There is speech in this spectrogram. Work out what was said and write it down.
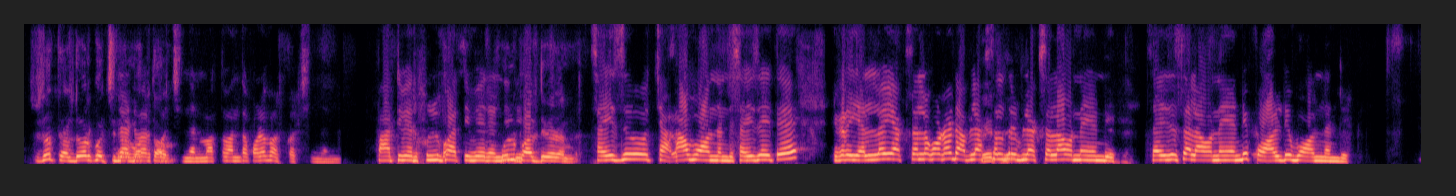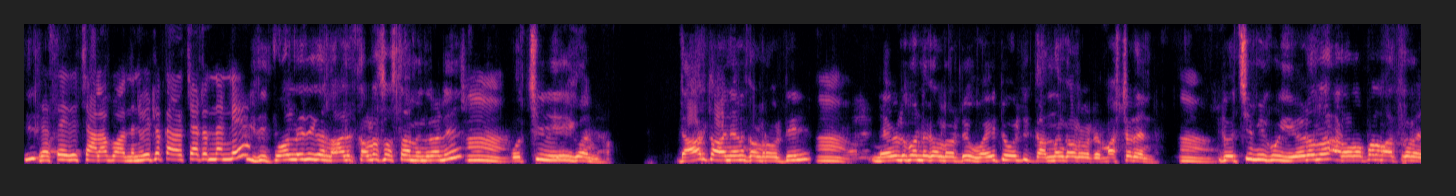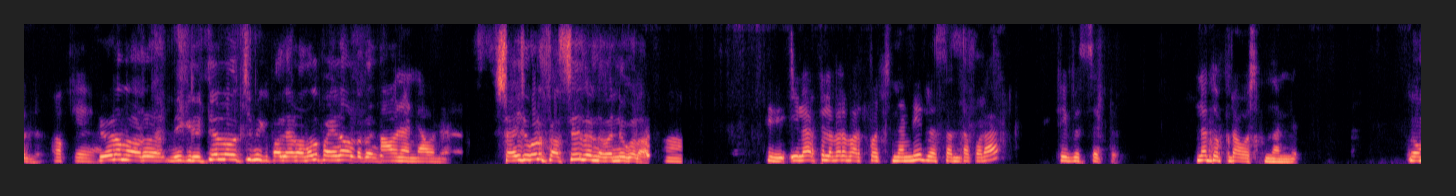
చూసా థ్రెడ్ వర్క్ వచ్చింది వర్క్ వచ్చిందండి మొత్తం అంతా కూడా వర్క్ వచ్చిందండి. Party wear full party wear అండి. పార్టీ వేర్ అండి. సైజు చాలా బాగుందండి. సైజ్ అయితే ఇక్కడ ఎల్లో ఎక్సెల్ కూడా డబుల్ ఎక్సెల్ త్రిబుల్ ఎక్సెల్ లా ఉన్నాయండి. సైజెస్ అలా ఉన్నాయండి క్వాలిటీ బాగుందండి. డ్రెస్ అయితే చాలా బాగుందండి వీటిలో కలర్ చాట్ ఉందండి? ఇది చూడలేదు ఇక నాలుగు కలర్స్ వస్తాయి ఇందులోని. వచ్చి ఇగోండి డార్క్ ఆనియన్ కలర్ ఒకటి నేరేడు బండి కలర్ ఒకటి వైట్ ఒకటి గంధం కలర్ ఒకటి మస్టర్డ్ అండి. ఇది వచ్చి మీకు ఏడు వందల అరవై రూపాయలు మాత్రమే అండి. ఏడు వందల అరవై మీకు రిటైల్లో వచ్చి మీకు పదిహేను వందల పైన ఉంటదండి. అవునండి అవును. సైజ్ కూడా పెద్ద సైజ్ అండి అవన్నీ కూడా. ఇలా సిల్వర్ వర్క్ వచ్చిందండి డ్రెస్ అంతా కూడా పీస్ సెట్ ఇలా దుప్పటా వస్తుందండి.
